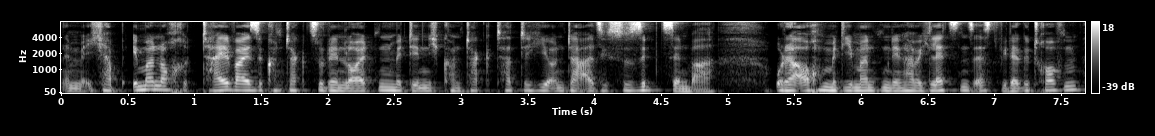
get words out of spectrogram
ähm, ich habe immer noch teilweise Kontakt zu den Leuten, mit denen ich Kontakt hatte hier und da, als ich so 17 war. Oder auch mit jemandem, den habe ich letztens erst wieder getroffen,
